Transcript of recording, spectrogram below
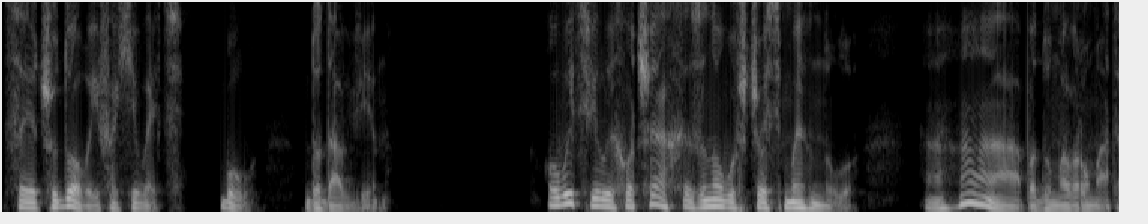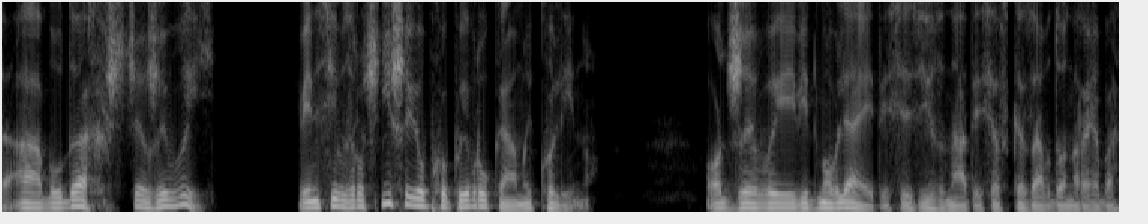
Це чудовий фахівець. Був, додав він. У вицвілих очах знову щось мигнуло. Ага, подумав Румата, а Будах ще живий. Він сів зручніше і обхопив руками коліно. Отже, ви відмовляєтеся зізнатися, сказав Дон Реба.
